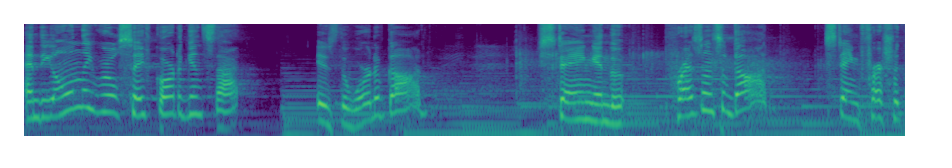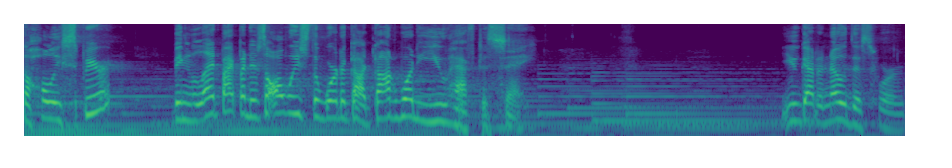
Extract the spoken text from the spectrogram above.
And the only real safeguard against that is the Word of God, staying in the presence of God, staying fresh with the Holy Spirit, being led by, but it's always the Word of God. God, what do you have to say? You got to know this Word.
